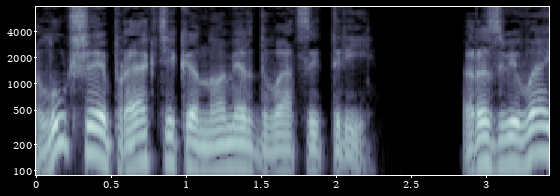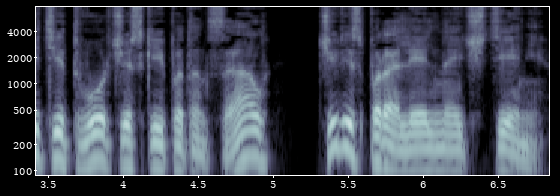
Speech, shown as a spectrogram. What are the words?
Лучшая практика номер 23. Развивайте творческий потенциал через параллельное чтение.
